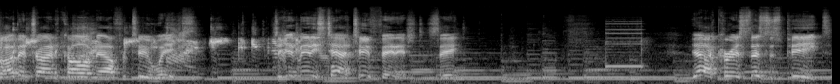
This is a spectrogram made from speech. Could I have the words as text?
So I've been trying to call him now for two weeks to get Minnie's tattoo finished. See? Yeah, Chris, this is Pete.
